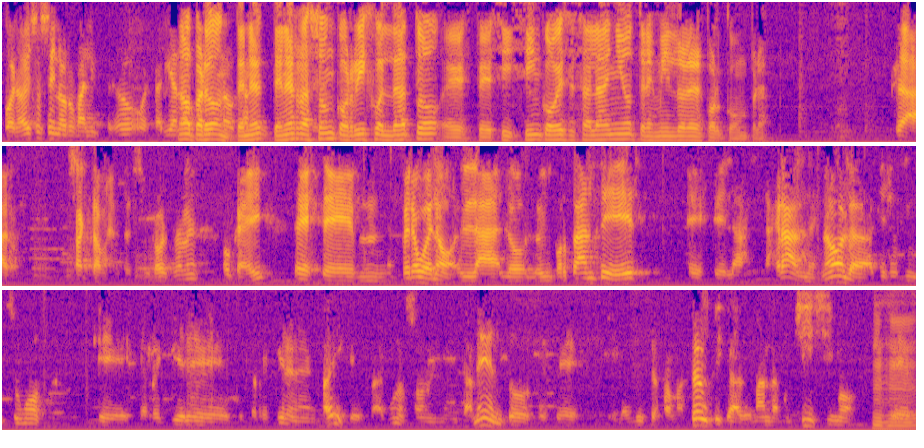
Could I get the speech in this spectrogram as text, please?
Bueno, eso se normalizó o estaría... No, perdón, tenés, tenés, razón, corrijo el dato, este, sí, cinco veces al año, 3 mil dólares por compra. Claro, exactamente, cinco veces al año, ok. Este, pero bueno, la, lo importante es este, las, grandes, ¿no? aquellos insumos que, requiere, que se requieren en el país, que algunos son medicamentos, este, la industria farmacéutica demanda muchísimo. Eh,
